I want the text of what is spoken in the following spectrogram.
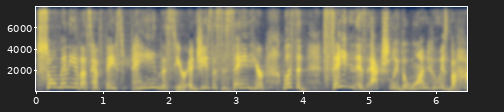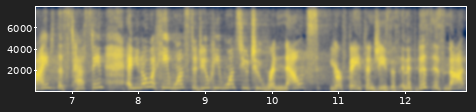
So many of us have faced pain this year, and Jesus is saying here listen, Satan is actually the one who is behind this testing. And you know what he wants to do? He wants you to renounce your faith in Jesus. And if this is not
